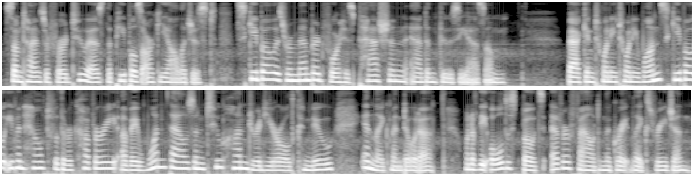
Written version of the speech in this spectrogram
Sometimes referred to as the people's archaeologist, Skibo is remembered for his passion and enthusiasm. Back in 2021, Skibo even helped with the recovery of a 1,200 year old canoe in Lake Mendota, one of the oldest boats ever found in the Great Lakes region.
